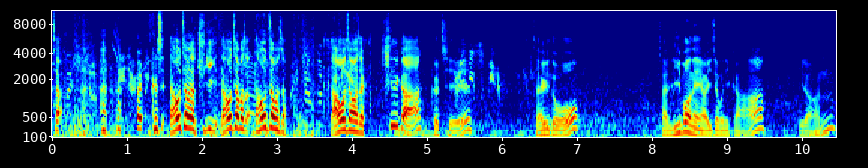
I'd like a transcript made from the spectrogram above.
자 하, 하, 하, 그렇지. 나오자마자 죽이 나오자마자 나오자마자 나오자마자 킬각 그렇지. 자 여기도. 자 리버네요 이제 보니까. 이런.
